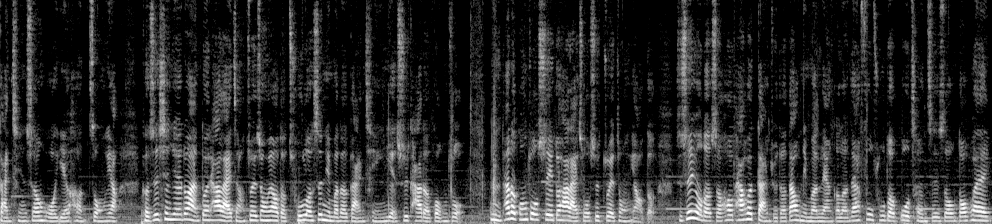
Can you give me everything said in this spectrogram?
感情生活也很重要，可是现阶段对他来讲最重要的，除了是你们的感情，也是他的工作。嗯，他的工作事业对他来说是最重要的。只是有的时候他会感觉得到，你们两个人在付出的过程之中都会。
